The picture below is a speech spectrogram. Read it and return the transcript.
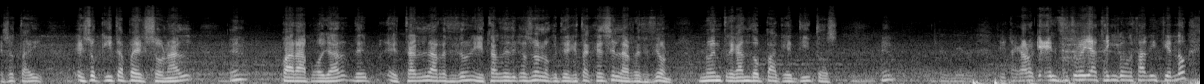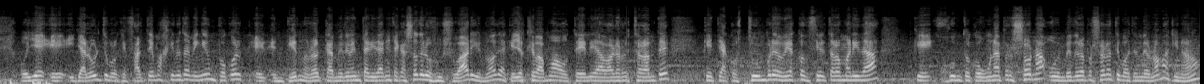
eso está ahí. Eso quita personal ¿eh? Para apoyar de estar en la recepción y estar dedicados a lo que tiene que estar, que es en la recepción, no entregando paquetitos. ¿eh? está claro que el futuro ya está aquí, como estás diciendo. Oye, eh, y ya lo último, lo que falta, imagino también es un poco, entiendo, ¿no? El cambio de mentalidad en este caso de los usuarios, ¿no? De aquellos que vamos a hoteles, a varios restaurantes, que te acostumbre o veas con cierta normalidad que junto con una persona o en vez de una persona te va a atender una máquina, ¿no?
